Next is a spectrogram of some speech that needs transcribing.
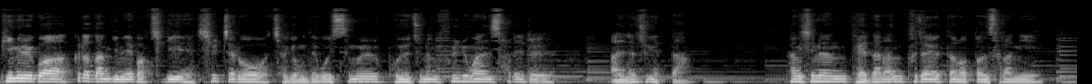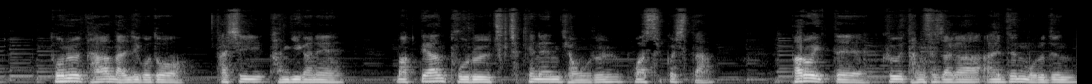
비밀과 끌어당김의 법칙이 실제로 적용되고 있음을 보여주는 훌륭한 사례를 알려주겠다. 당신은 대단한 부자였던 어떤 사람이 돈을 다 날리고도 다시 단기간에 막대한 부를 축적해낸 경우를 보았을 것이다. 바로 이때 그 당사자가 알든 모르든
